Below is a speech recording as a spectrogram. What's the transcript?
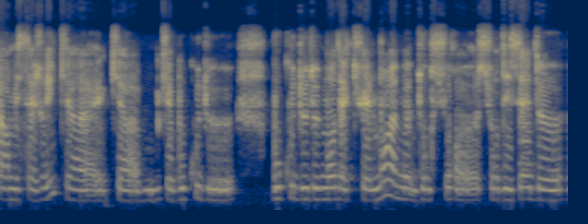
par messagerie, qui a, qui a, qui a beaucoup de beaucoup de demandes actuellement, hein, donc sur euh, sur des aides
